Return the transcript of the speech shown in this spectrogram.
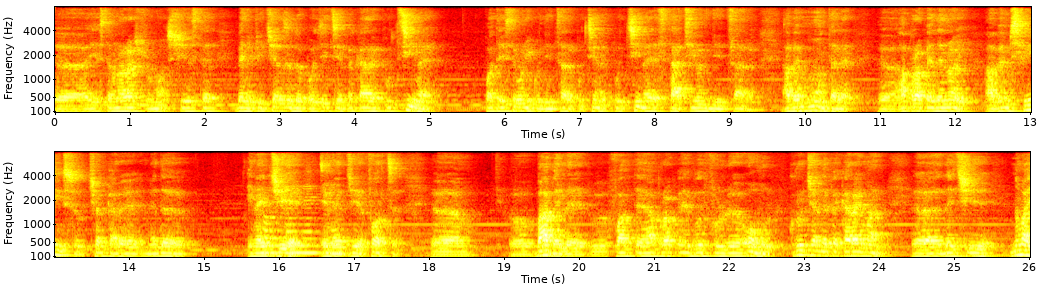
Uh, Este un oraș frumos și este beneficiază de o poziție pe care puține, poate este unicul din țară, puține, puține stațiuni din țară. Avem muntele uh, aproape de noi, avem Sfinxul, cel care ne dă energie, Forță, energie. energie, forță. Uh, uh, Babele, uh, foarte aproape vârful uh, omul, crucea de pe Caraiman. Uh, Deci, numai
